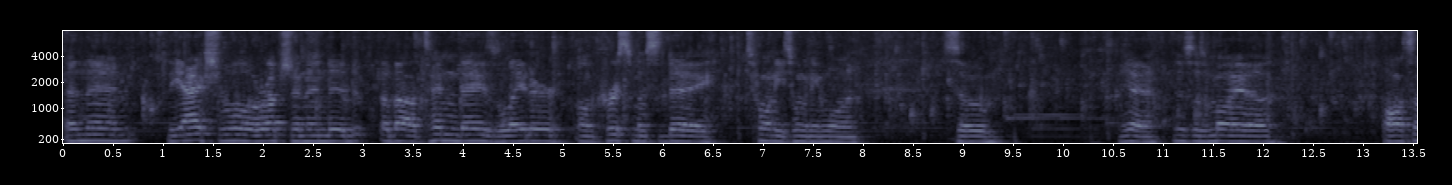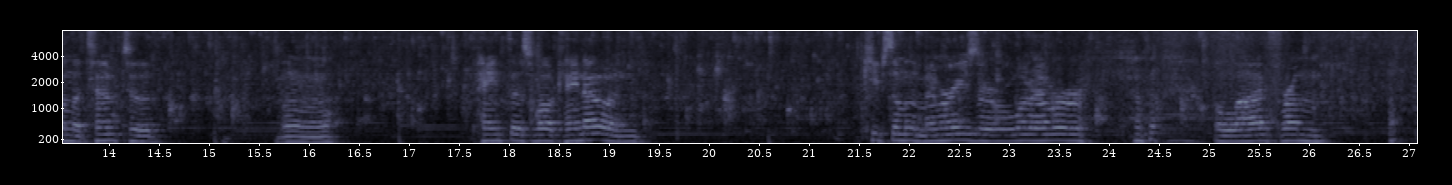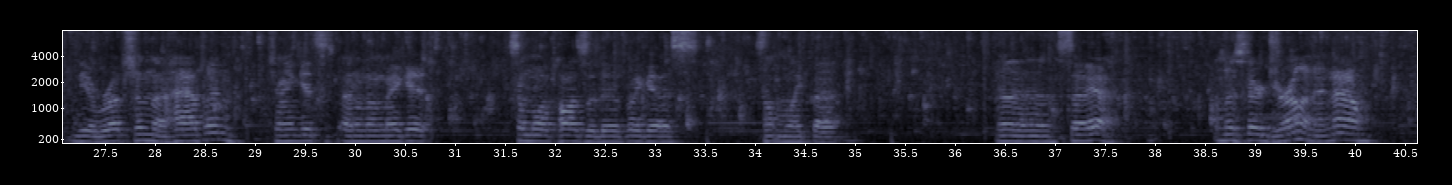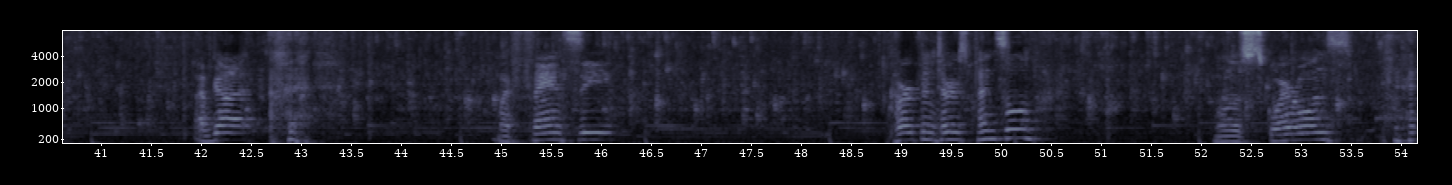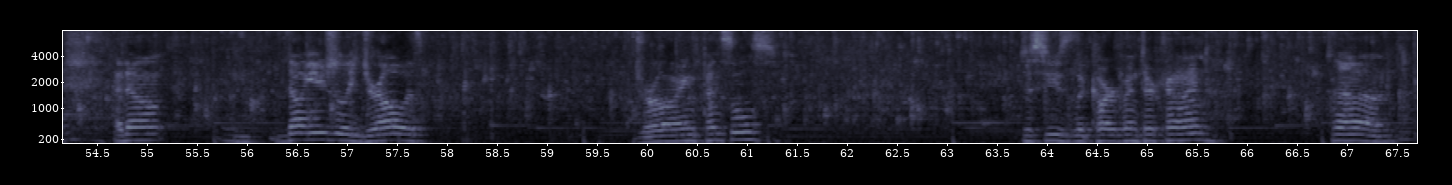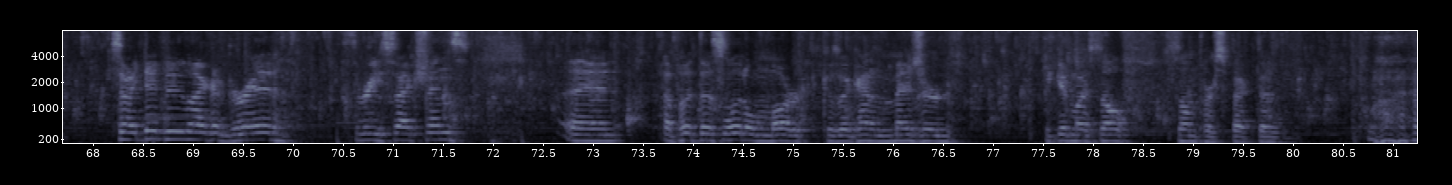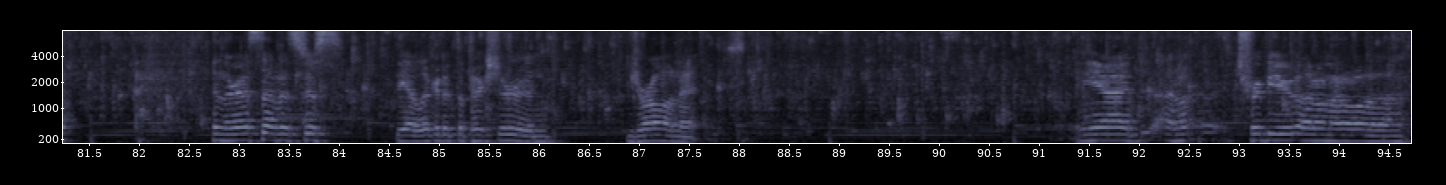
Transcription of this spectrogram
And then the actual eruption ended about 10 days later on Christmas Day 2021. So, yeah, this is my uh, awesome attempt to, I don't know, paint this volcano and keep some of the memories or whatever alive from the eruption that happened. Try and get, I don't know, make it somewhat positive, I guess. Something like that. Uh, so yeah, I'm gonna start drawing it now. I've got my fancy carpenter's pencil. One of those square ones. I don't don't usually draw with drawing pencils. Just use the carpenter kind. Um, so I did do like a grid, three sections, and I put this little mark because I kind of measured to give myself some perspective. and the rest of it's just, yeah, looking at the picture and drawing it. Yeah, I, I don't tribute. I don't know. Uh,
